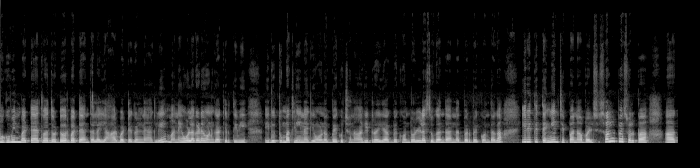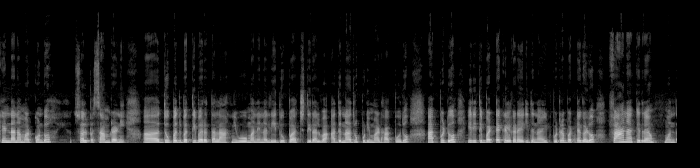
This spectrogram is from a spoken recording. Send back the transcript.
ಮಗುವಿನ ಬಟ್ಟೆ ಅಥವಾ ದೊಡ್ಡವ್ರ ಬಟ್ಟೆ ಅಂತಲ್ಲ, ಯಾರ ಬಟ್ಟೆಗಳನ್ನೇ ಆಗಲಿ ಮನೆ ಒಳಗಡೆ ಒಣಗಾಕಿರ್ತೀವಿ. ಇದು ತುಂಬ ಕ್ಲೀನಾಗಿ ಒಣಗಬೇಕು, ಚೆನ್ನಾಗಿ ಡ್ರೈ ಆಗಬೇಕು, ಒಂದೊಳ್ಳೆ ಸುಗಂಧ ಅನ್ನೋದು ಬರಬೇಕು ಅಂದಾಗ, ಈ ರೀತಿ ತೆಂಗಿನ ಚಿಪ್ಪನ್ನು ಬಳಸಿ ಸ್ವಲ್ಪ ಸ್ವಲ್ಪ ಕೆಂಡನ ಮಾಡಿಕೊಂಡು ಸ್ವಲ್ಪ ಸಾಂಬ್ರಾಣಿ ಧೂಪದ ಬತ್ತಿ ಬರುತ್ತಲ್ಲ, ನೀವು ಮನೆಯಲ್ಲಿ ಧೂಪ ಹಚ್ತೀರಲ್ವ, ಅದನ್ನಾದರೂ ಪುಡಿ ಮಾಡಿ ಹಾಕ್ಬೋದು. ಹಾಕ್ಬಿಟ್ಟು ಈ ರೀತಿ ಬಟ್ಟೆ ಕೆಳಗಡೆ ಇದನ್ನು ಇಟ್ಬಿಟ್ರೆ ಬಟ್ಟೆಗಳು ಫ್ಯಾನ್ ಹಾಕಿದರೆ ಒಂದು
